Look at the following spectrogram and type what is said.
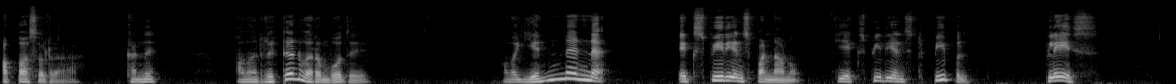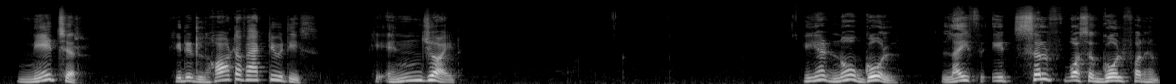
அப்பா சொல்கிறா கண்ணு அவன் ரிட்டர்ன் வரும்போது அவன் என்னென்ன எக்ஸ்பீரியன்ஸ் பண்ணானோ he experienced people place nature he did lot of activities he enjoyed he had no goal life itself was a goal for him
